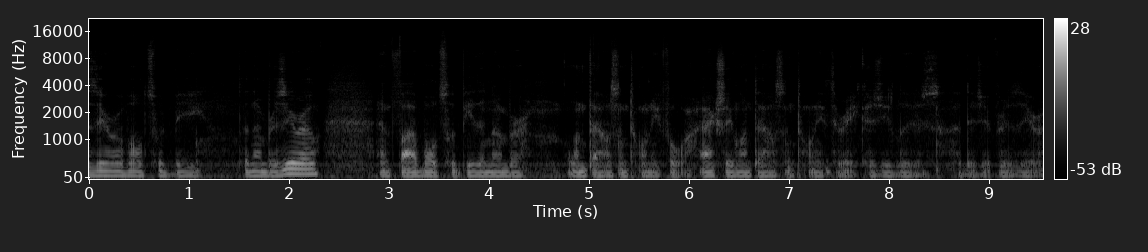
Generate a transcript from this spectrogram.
0 volts would be the number 0, and 5 volts would be the number 1024. Actually 1023 because you lose a digit for 0.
